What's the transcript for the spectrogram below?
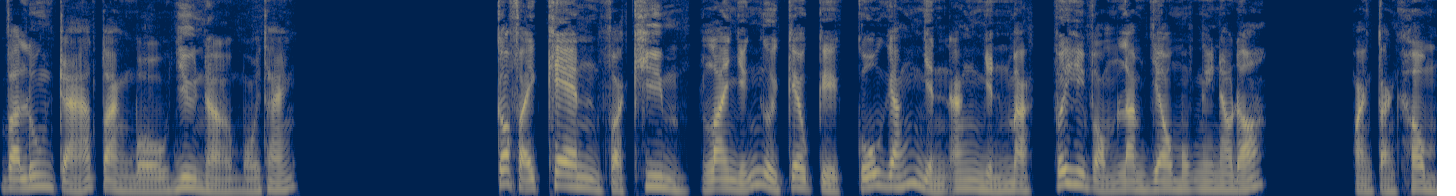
và luôn trả toàn bộ dư nợ mỗi tháng. Có phải Ken và Kim là những người keo kiệt cố gắng nhịn ăn nhịn mặt với hy vọng làm giàu một ngày nào đó? Hoàn toàn không.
